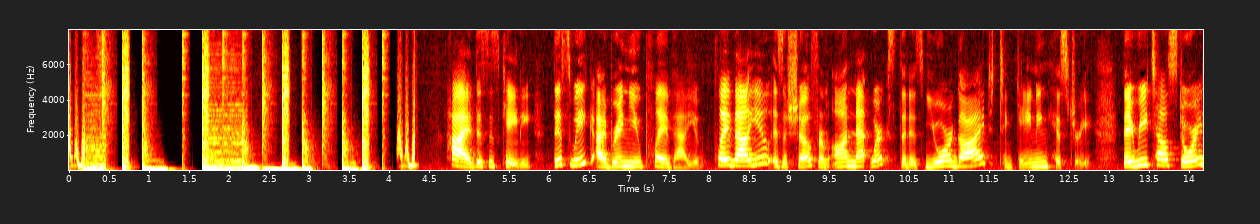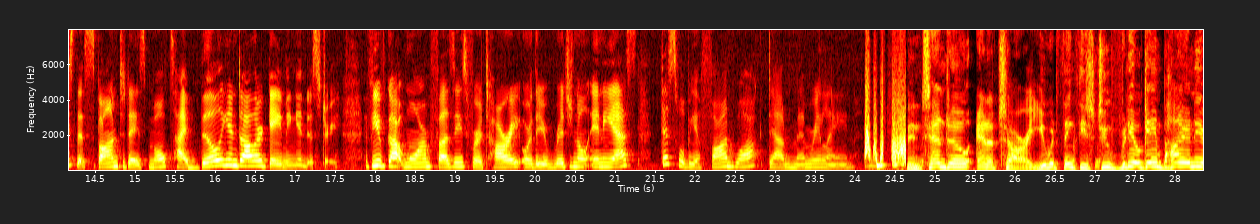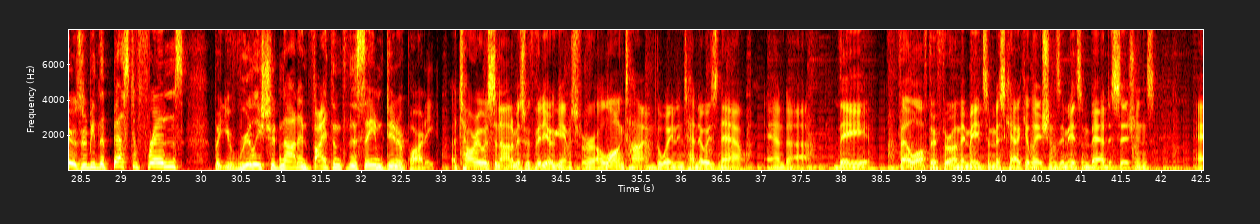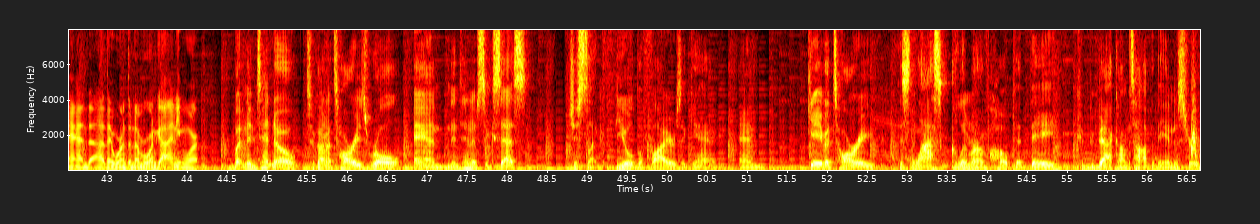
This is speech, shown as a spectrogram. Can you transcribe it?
Hi, this is Katie. This week I bring you Play Value. Play Value is a show from On Networks that is your guide to gaming history. They retell stories that spawned today's multi billion dollar gaming industry. If you've got warm fuzzies for Atari or the original NES, this will be a fond walk down memory lane. Nintendo and Atari. You would think these two video game pioneers would be the best of friends, but you really should not invite them to the same dinner party. Atari was synonymous with video games for a long time, the way Nintendo is now. And uh, they fell off their throne, they made some miscalculations, they made some bad decisions, and uh, they weren't the number one guy anymore. But Nintendo took on Atari's role, and Nintendo's success just like fueled the fires again. And gave Atari this last glimmer of hope that they could be back on top of the industry.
